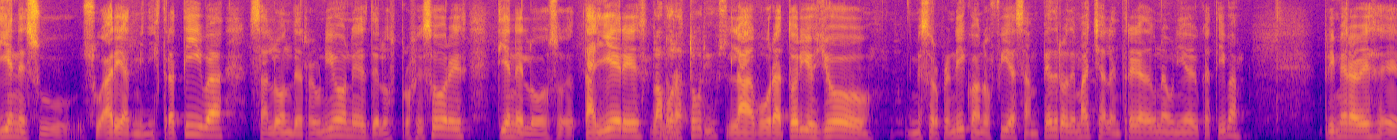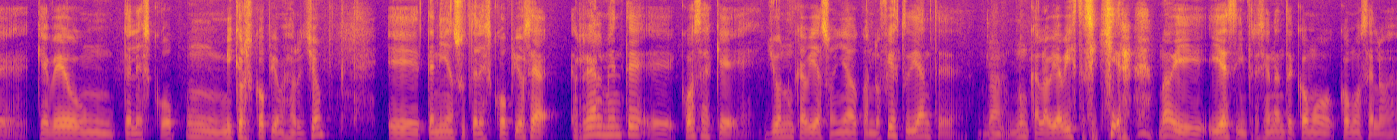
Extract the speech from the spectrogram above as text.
tiene su, su, área administrativa, salón de reuniones de los profesores, tiene los uh, talleres. Laboratorios. Laboratorios. Yo me sorprendí cuando fui a San Pedro de Macha a la entrega de una unidad educativa. Primera vez eh, que veo un telescopio, un microscopio, mejor dicho, eh, tenían su telescopio, o sea, realmente eh, cosas que yo nunca había soñado. Cuando fui estudiante nunca lo había visto siquiera, ¿no? Y, es impresionante cómo, cómo se, lo,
